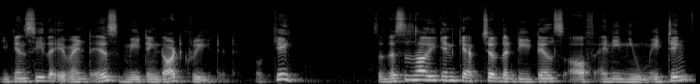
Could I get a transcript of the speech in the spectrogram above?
you can see the event is meeting.created. Okay. So this is how you can capture the details of any new meeting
